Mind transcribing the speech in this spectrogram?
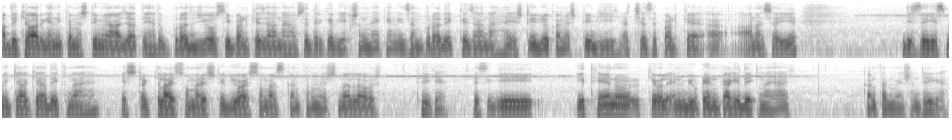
अब देखिए, ऑर्गेनिक केमिस्ट्री में आ जाते हैं तो पूरा जियोसी पढ़ के जाना है, उसी तरह के रिएक्शन मैकेनिज्म पूरा देख के जाना है स्टीरियो केमिस्ट्री भी अच्छे से पढ़ के आना चाहिए। जिससे इसमें क्या क्या देखना है? Structural isomer stereo isomers conformational और, ठीक है? जैसे कि इथेन और केवल एनब्यूटेन का ही देखना है कन्फर्मेशन ठीक है?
